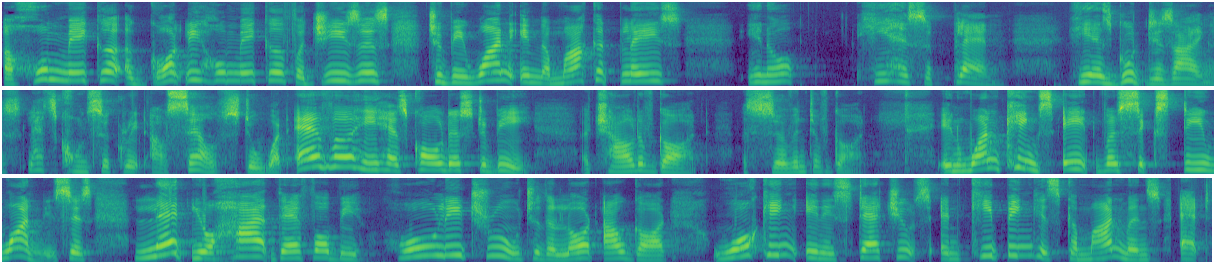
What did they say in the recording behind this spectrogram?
a homemaker, a godly homemaker for Jesus, to be one in the marketplace, you know, He has a plan. He has good designs. Let's consecrate ourselves to whatever He has called us to be a child of God, a servant of God. In 1 Kings 8, verse 61, it says, Let your heart therefore be wholly true to the Lord our God, walking in his statutes and keeping his commandments at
